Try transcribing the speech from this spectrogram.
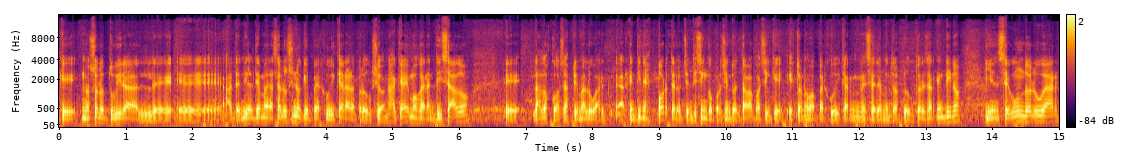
que no solo tuviera el, eh, eh, atendida el tema de la salud, sino que perjudicara la producción. Acá hemos garantizado eh, las dos cosas. En primer lugar, Argentina exporta el 85% del tabaco, así que esto no va a perjudicar necesariamente a los productores argentinos. Y en segundo lugar,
